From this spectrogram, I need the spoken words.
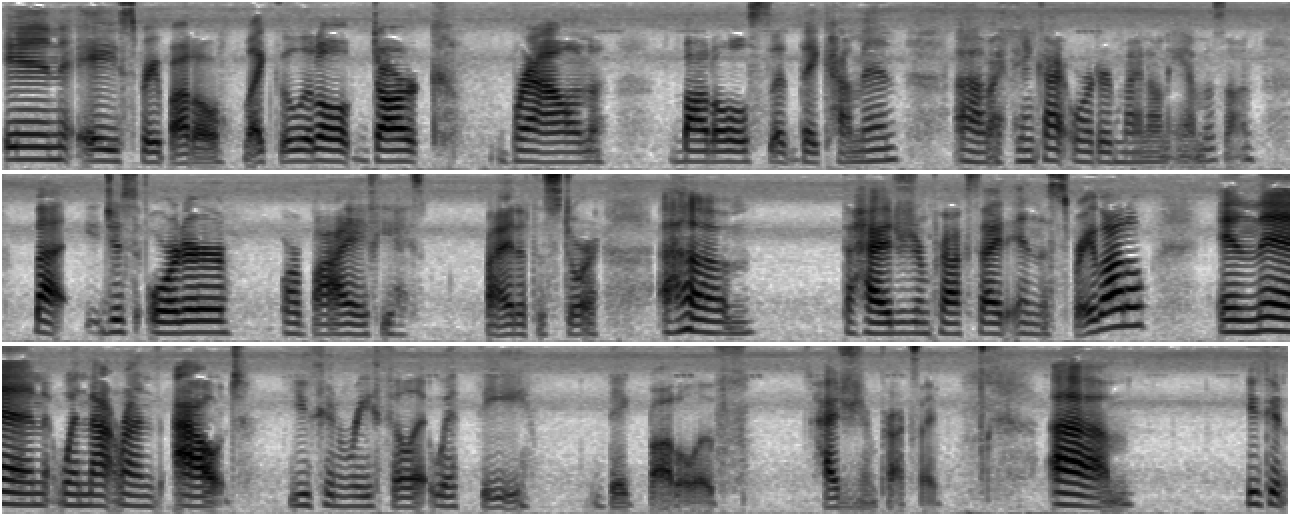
in a spray bottle, like the little dark brown bottles that they come in. Um, I think I ordered mine on Amazon, but just order or buy if you buy it at the store um, the hydrogen peroxide in the spray bottle, and then when that runs out, you can refill it with the big bottle of hydrogen peroxide. Um, you can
